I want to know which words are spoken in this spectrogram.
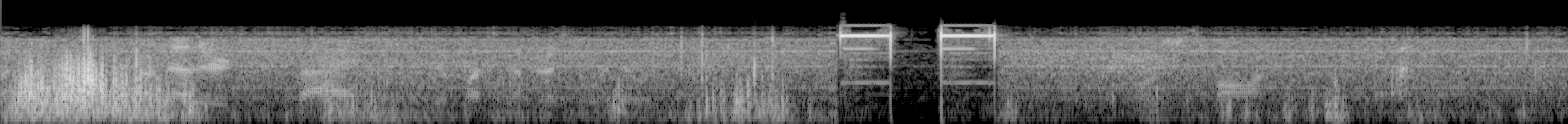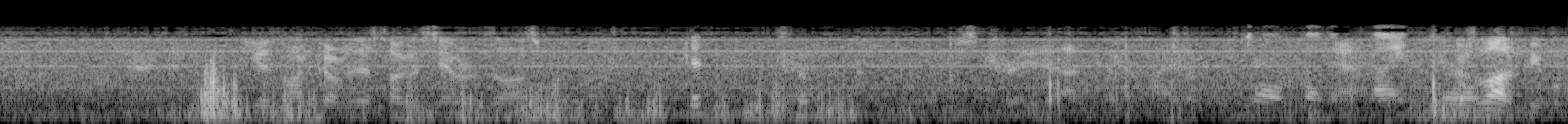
On side. They're busting up the rest of the windows. It's just falling. You guys want to cover this? I'll go stand with Rosales. Good. Let's go. Straight up. There's a lot of people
